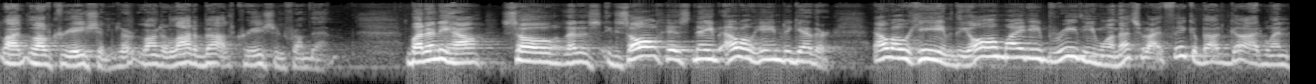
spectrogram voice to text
love creation. Learned a lot about creation from them. But anyhow, so let us exalt his name Elohim together. Elohim, the Almighty breathing one. That's what I think about God when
